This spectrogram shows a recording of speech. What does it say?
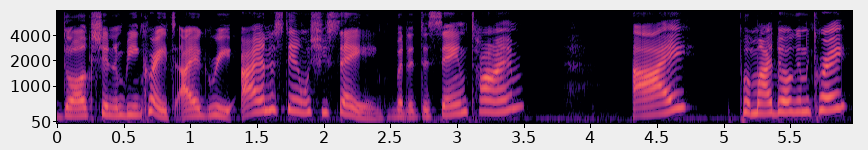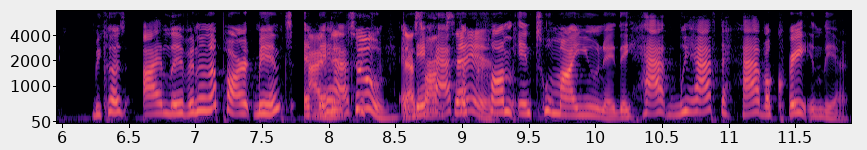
Dogs shouldn't be in crates. I agree. I understand what she's saying, but at the same time, I put my dog in the crate because I live in an apartment and I they have too. to, That's they what I'm have saying. to come into my unit. They have we have to have a crate in there.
